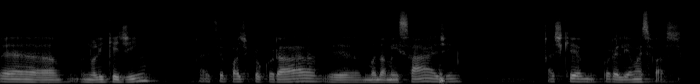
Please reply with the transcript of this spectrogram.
é, no LinkedIn. Aí você pode procurar, é, mandar mensagem. Acho que por ali é mais fácil.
